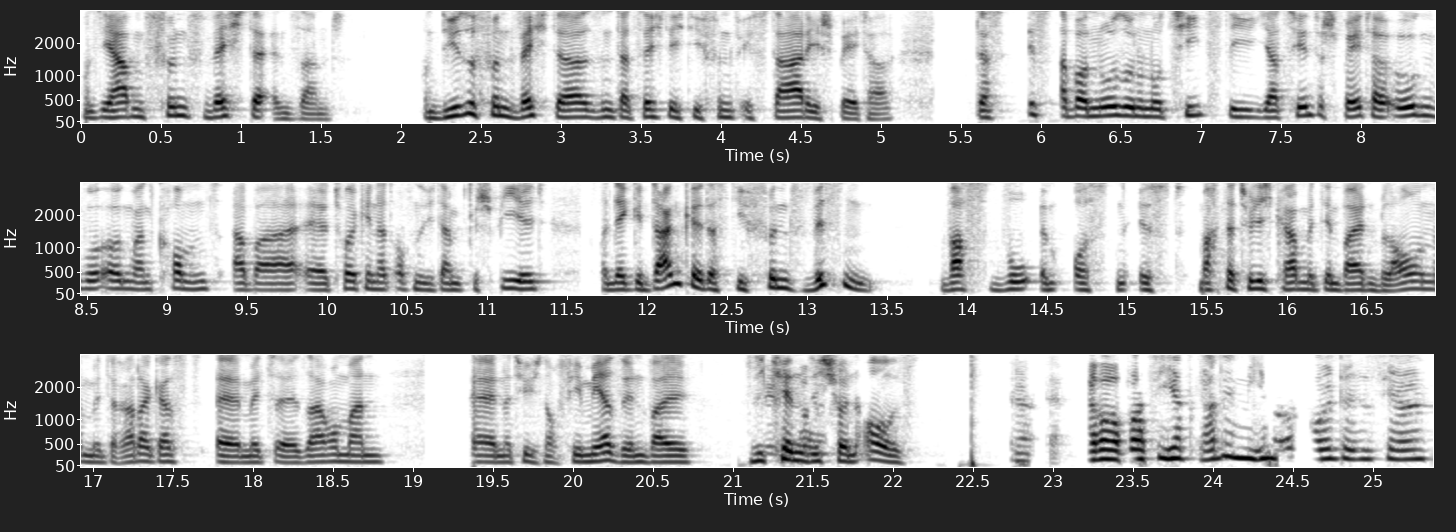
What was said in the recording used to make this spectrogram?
Und sie haben fünf Wächter entsandt. Und diese fünf Wächter sind tatsächlich die fünf Istari später. Das ist aber nur so eine Notiz, die Jahrzehnte später irgendwo irgendwann kommt, aber äh, Tolkien hat offensichtlich damit gespielt. Und der Gedanke, dass die fünf wissen, was wo im Osten ist, macht natürlich gerade mit den beiden Blauen und mit Radagast, äh, mit äh, Saruman äh, natürlich noch viel mehr Sinn, weil sie ja, kennen sich schon aus. Ja. Aber was ich jetzt gerade nicht hinaus wollte, ist ja,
